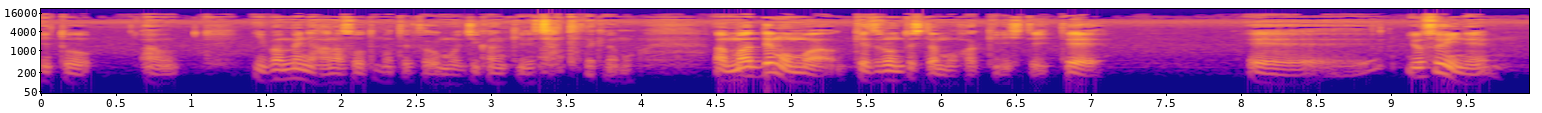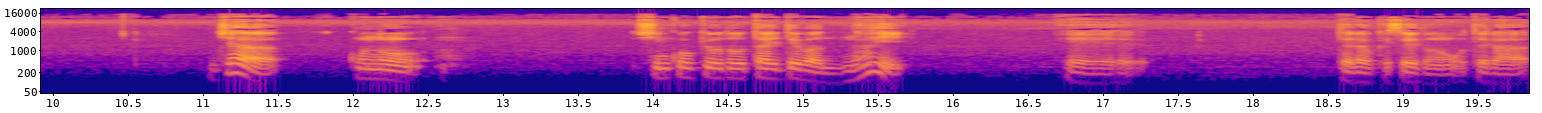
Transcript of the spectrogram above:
えっとあ2番目に話そうと思ってたもう時間切れちゃったんだけども。あ、まあ、でもまあ結論としてはもうはっきりしていて、えー、要するにねじゃあこの信仰共同体ではない、えー、寺受制度のお寺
